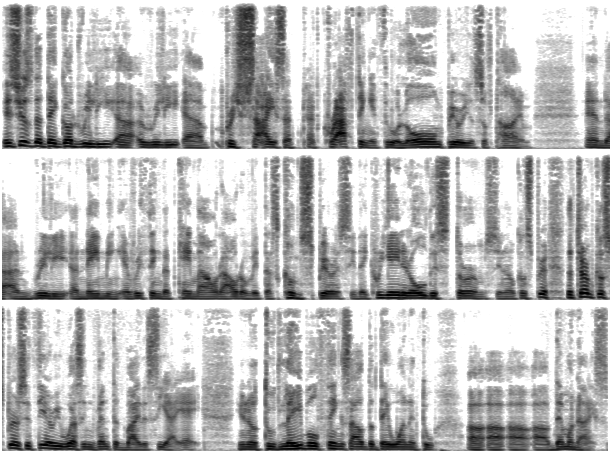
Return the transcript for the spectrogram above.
it's just that they got really, uh, really uh, precise at, at crafting it through long periods of time, and uh, and really uh, naming everything that came out out of it as conspiracy. They created all these terms. You know, conspiracy. The term conspiracy theory was invented by the CIA. You know, to label things out that they wanted to uh, uh, demonize.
